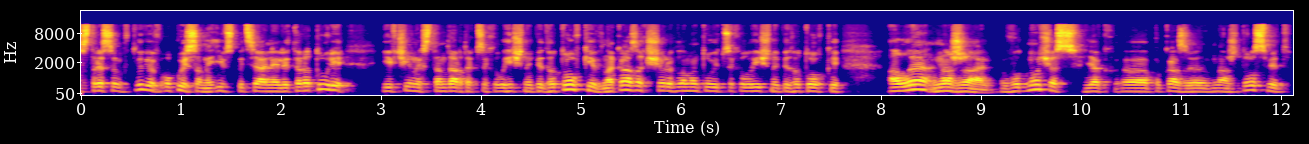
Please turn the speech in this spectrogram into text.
стресових впливів описаний і в спеціальній літературі, і в чинних стандартах психологічної підготовки, в наказах, що регламентують психологічну підготовки. Але, на жаль, водночас, як е, показує наш досвід,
